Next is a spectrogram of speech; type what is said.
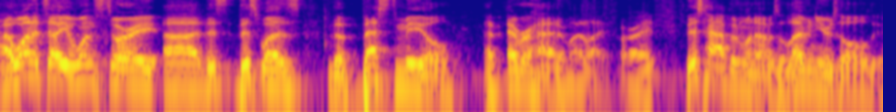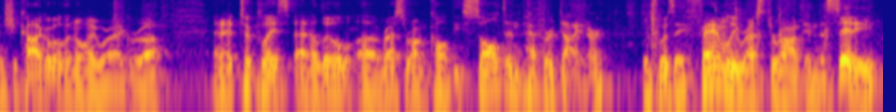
I want to tell you one story. Uh, this this was the best meal I've ever had in my life. All right, this happened when I was 11 years old in Chicago, Illinois, where I grew up, and it took place at a little uh, restaurant called the Salt and Pepper Diner, which was a family restaurant in the city.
